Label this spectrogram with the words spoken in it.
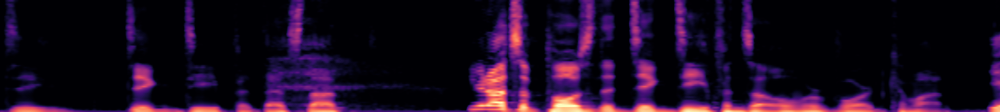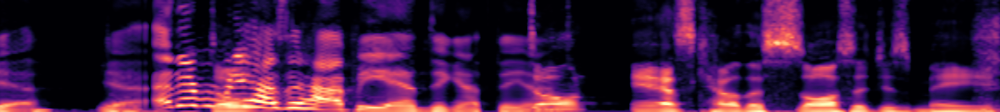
dig dig deep, but that's not you're not supposed to dig deep into Overboard. Come on. Yeah, yeah. and everybody has a happy ending at the end. Don't ask how the sausage is made.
